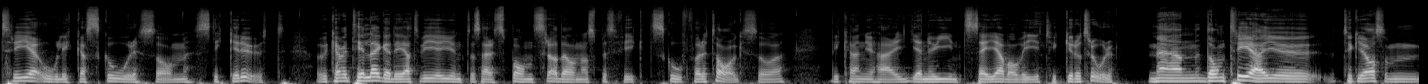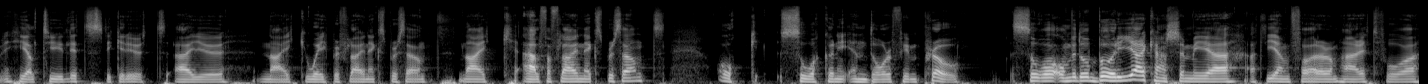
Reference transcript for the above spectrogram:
tre olika skor som sticker ut. Och vi kan väl tillägga det att vi är ju inte så här sponsrade av något specifikt skoföretag, så vi kan ju här genuint säga vad vi tycker och tror. Men de tre är ju, tycker jag, som helt tydligt sticker ut, är ju Nike Vaporfly Next Percent, Nike Alphafly Next Percent och Saucony Endorphin Pro. Så om vi då börjar kanske med att jämföra de här två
